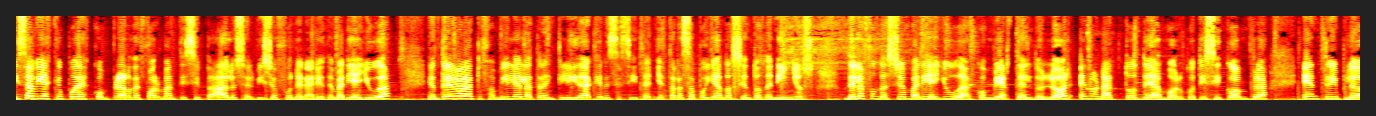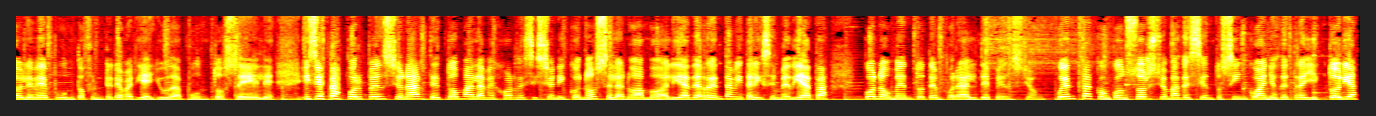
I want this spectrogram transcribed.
¿Y sabías que puedes comprar de forma anticipada los servicios funerarios de María Ayuda? Entrégale a tu familia la tranquilidad que necesitan y estarás apoyando a cientos de niños. De la Fundación María Ayuda, convierte el dolor en un acto de amor. Cotiza y compra en www.funerariamariaayuda.cl. Y si estás por pensionarte, toma la mejor decisión y conoce la nueva modalidad de renta vitalicia inmediata con aumento temporal de pensión. Cuenta con consorcio más de 105 años de trayectoria.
